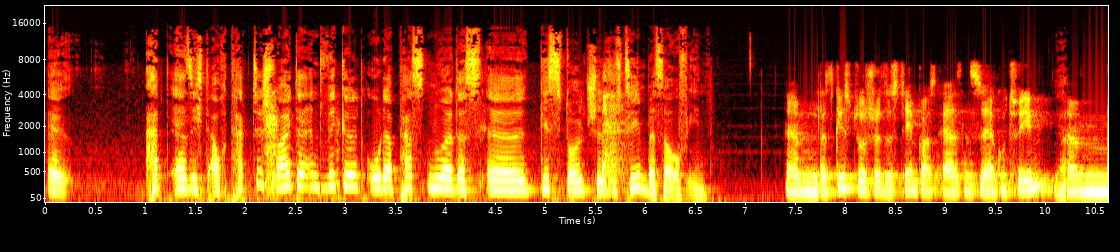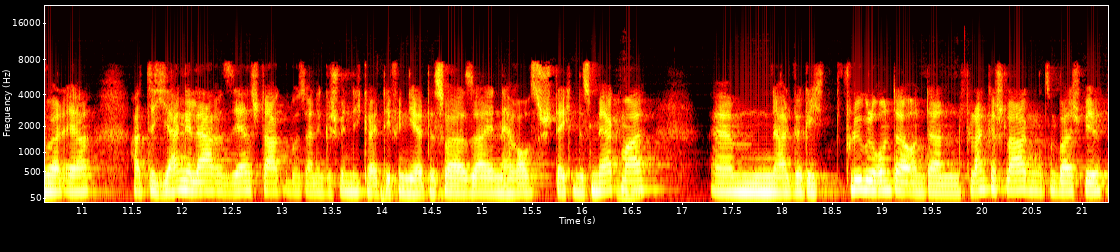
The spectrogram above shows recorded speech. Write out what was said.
Äh, hat er sich auch taktisch weiterentwickelt oder passt nur das äh, Gistolsche System besser auf ihn? Ähm, das Gistolsche System passt erstens sehr gut zu ihm, ja. ähm, weil er hat sich lange Jahre sehr stark über seine Geschwindigkeit definiert. Das war sein herausstechendes Merkmal ähm, halt wirklich Flügel runter und dann Flanke schlagen zum Beispiel.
